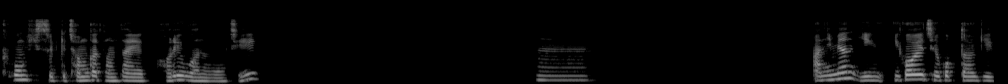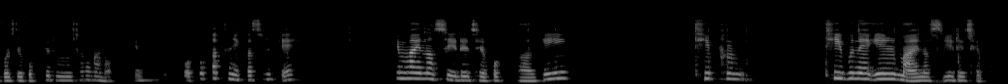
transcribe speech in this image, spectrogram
그 공식 쓸게. 점과 점 사이의 거리 구하는 공식. 음, 아니면 이, 이거의 제곱 더하기 이거 제곱해도 상관없긴 한데 뭐 똑같으니까 쓸게. t-1의 제곱 더하기 t 플 t분의 1 마이너스 1의 제곱.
